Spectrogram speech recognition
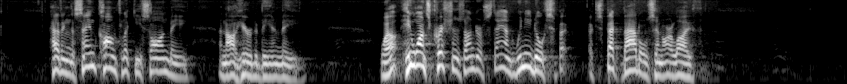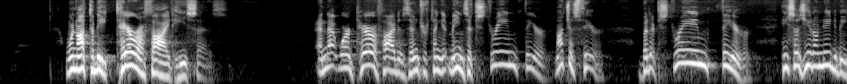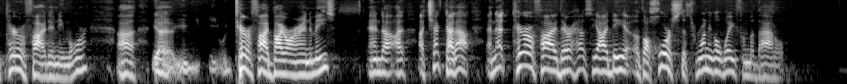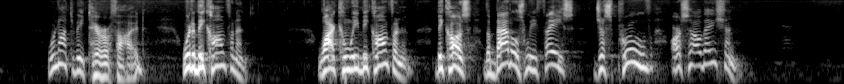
having the same conflict ye saw in me, and now hear to be in me. Well, he wants Christians to understand we need to expect, expect battles in our life. We're not to be terrified, he says. And that word terrified is interesting. It means extreme fear, not just fear, but extreme fear. He says you don't need to be terrified anymore, uh, uh, terrified by our enemies. And uh, I, I checked that out. And that terrified there has the idea of a horse that's running away from a battle. We're not to be terrified, we're to be confident. Why can we be confident? Because the battles we face just prove our salvation.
